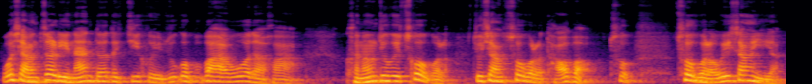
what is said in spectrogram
我想这里难得的机会，如果不把握的话，可能就会错过了，就像错过了淘宝、错错过了微商一样。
